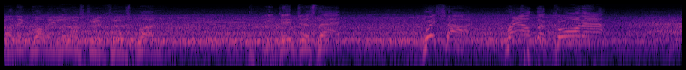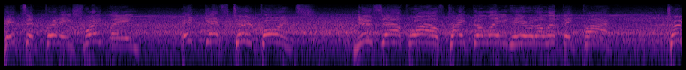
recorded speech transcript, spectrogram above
I think Wally Lewis drew first blood. He did just that. Wishart round the corner hits it pretty sweetly. It gets two points. New South Wales take the lead here at Olympic Park. Two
